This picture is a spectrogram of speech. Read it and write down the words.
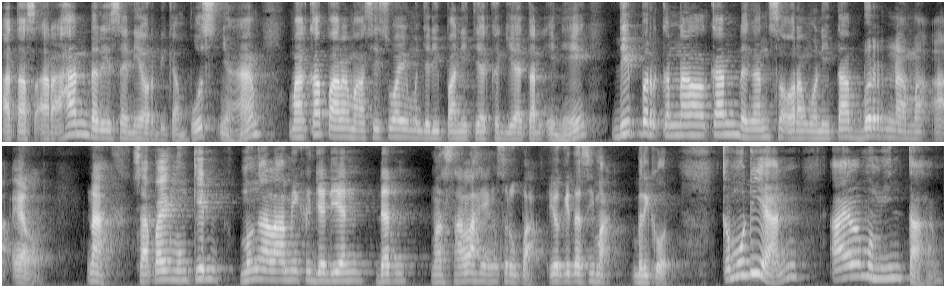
Atas arahan dari senior di kampusnya, maka para mahasiswa yang menjadi panitia kegiatan ini diperkenalkan dengan seorang wanita bernama AL. Nah, siapa yang mungkin mengalami kejadian dan masalah yang serupa? Yuk kita simak berikut. Kemudian, AL meminta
